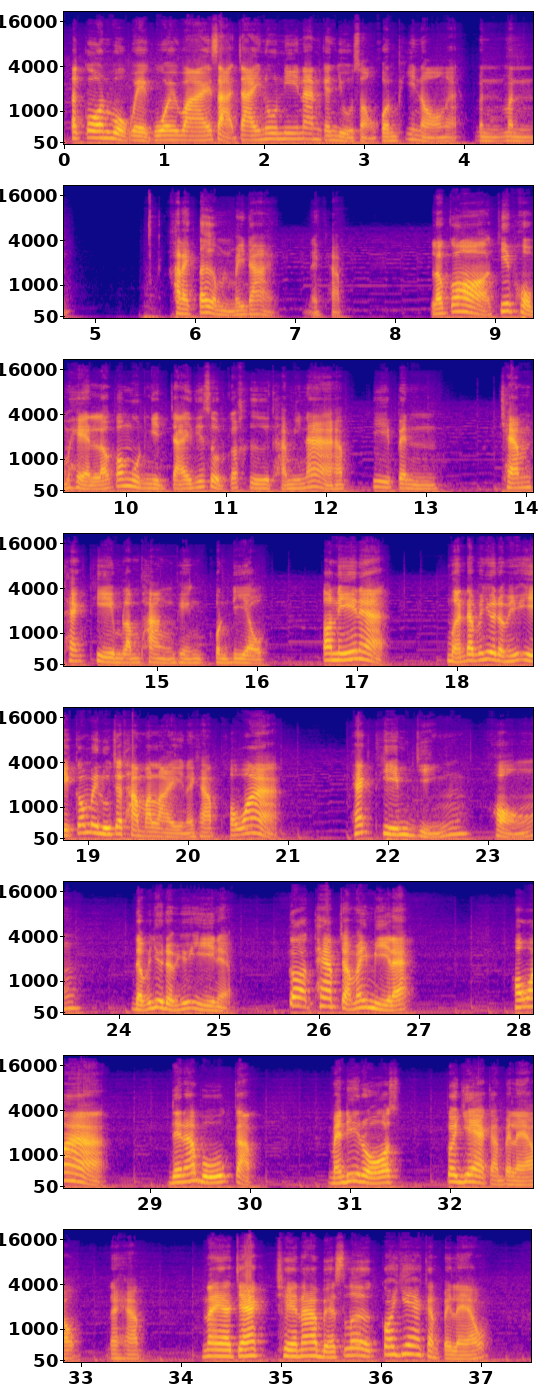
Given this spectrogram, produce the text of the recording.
ตะโกนโวกเวกโวยวายสะใจนู่นนี่นั่นกันอยู่สองคนพี่น้องอะ่ะมันมัน คาแรคเตอร์มันไม่ได้นะครับ แล้วก็ที่ผมเห็นแล้วก็หงุดหงิดใจที่สุดก็คือทามิน่าครับ ที่เป็นแชมป์แท็กทีมลำพังเพียงคนเดียว ตอนนี้เนี่ยเหมือน WWE ก็ไม่รู้จะทำอะไรนะครับ เพราะว่าแท็กทีมหญิงของ WWE เนี่ย ก็แทบจะไม่มีแล้ว เพราะว่าเดนาบูกับแมนดี้โรสก็แยกกันไปแล้วนะครับ นอาแจ็คเชนาเบสเลอร์ก็แยกกันไปแล้ว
